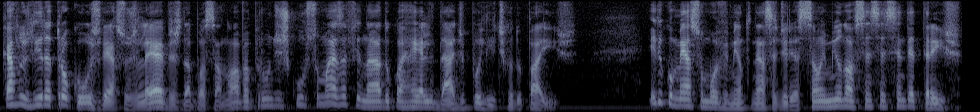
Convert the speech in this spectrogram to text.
Carlos Lira trocou os versos leves da bossa nova por um discurso mais afinado com a realidade política do país. Ele começa o movimento nessa direção em 1963,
